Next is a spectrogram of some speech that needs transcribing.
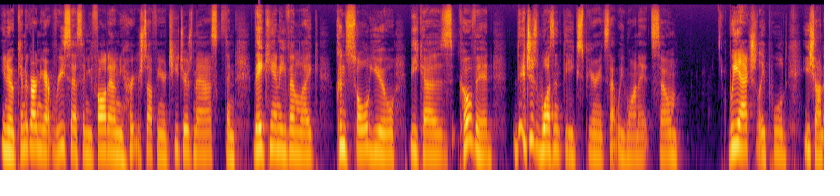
you know, kindergarten, you got recess and you fall down, you hurt yourself in your teacher's masks, and they can't even like console you because COVID, it just wasn't the experience that we wanted. So, we actually pulled Ishan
